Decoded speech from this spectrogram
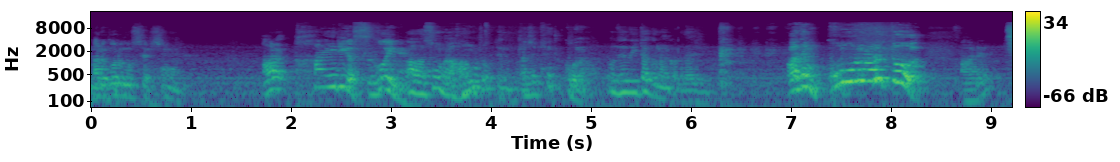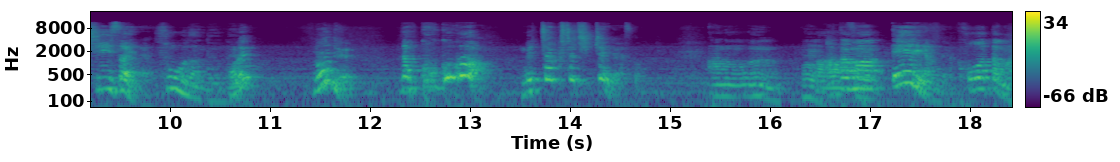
夫。アルコールもしてるし。うん。あれ入りがすごいね。あそうなの。あ本当取ってんの？あじゃあ結構な全然痛くないから大丈あでもこうなるとあれ？小さいね。夫そうなんだよね。あれ？なんで？だからここがめちゃくちゃちっちゃいんじゃないですか？あのうん。あ頭鋭利なんだよ。小頭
